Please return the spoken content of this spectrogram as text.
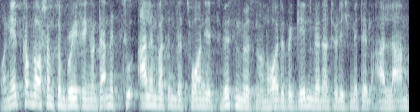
Und jetzt kommen wir auch schon zum Briefing und damit zu allem, was Investoren jetzt wissen müssen. Und heute beginnen wir natürlich mit dem Alarm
